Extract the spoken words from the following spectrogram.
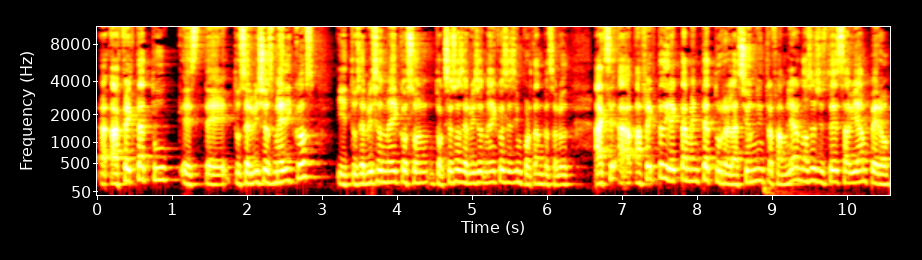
afecta tu, este, tus servicios médicos y tus servicios médicos son, tu acceso a servicios médicos es importante para tu salud. afecta directamente a tu relación intrafamiliar. No sé si ustedes sabían, pero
